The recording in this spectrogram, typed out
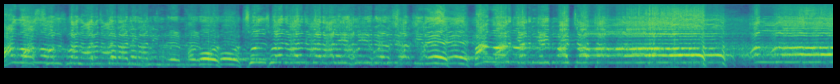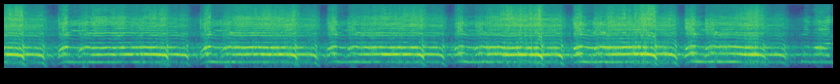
ভাঙো সুলতান আজকার আলী হুজুরের ভাঙো সুলতান আজকার আলী হুজুরের খাতিরে ভাঙার কারণে বাঁচাও আল্লাহ আল্লাহ আল্লাহ আল্লাহ আল্লাহ আল্লাহ আল্লাহ তোমার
